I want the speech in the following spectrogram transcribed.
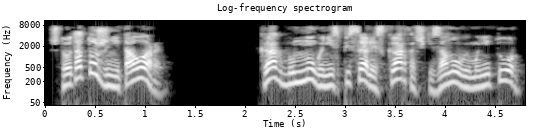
что это тоже не товары. Как бы много ни списали с карточки за новый монитор,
